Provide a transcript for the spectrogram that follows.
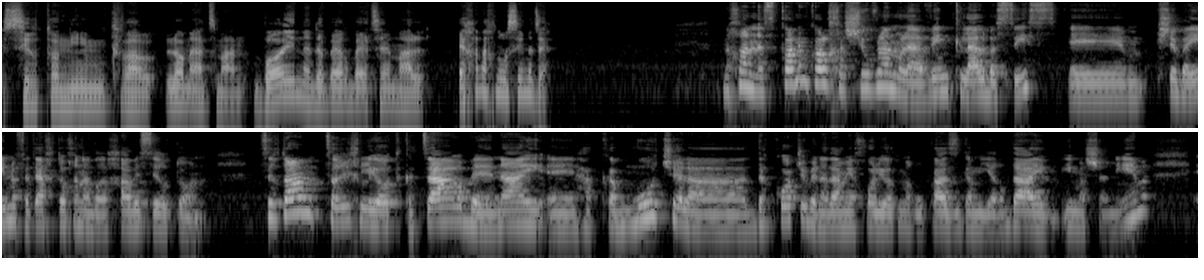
סרטונים כבר לא מעט זמן. בואי נדבר בעצם על איך אנחנו עושים את זה. נכון, אז קודם כל חשוב לנו להבין כלל בסיס uh, כשבאים לפתח תוכן הדרכה בסרטון. סרטון צריך להיות קצר, בעיניי uh, הכמות של הדקות שבן אדם יכול להיות מרוכז גם ירדה עם, עם השנים, uh,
